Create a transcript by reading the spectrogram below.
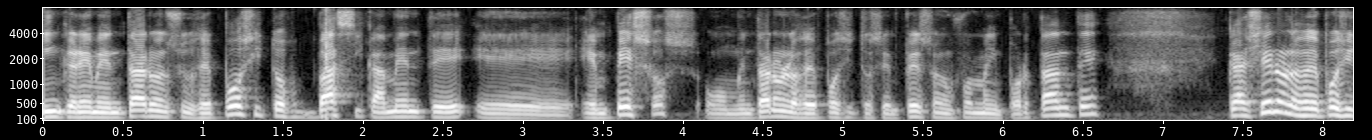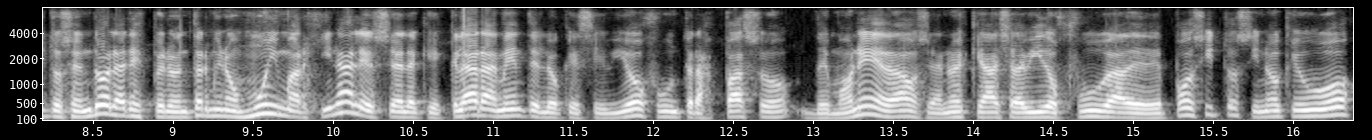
incrementaron sus depósitos básicamente eh, en pesos, aumentaron los depósitos en pesos en forma importante. Cayeron los depósitos en dólares, pero en términos muy marginales, o sea, que claramente lo que se vio fue un traspaso de moneda, o sea, no es que haya habido fuga de depósitos, sino que hubo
